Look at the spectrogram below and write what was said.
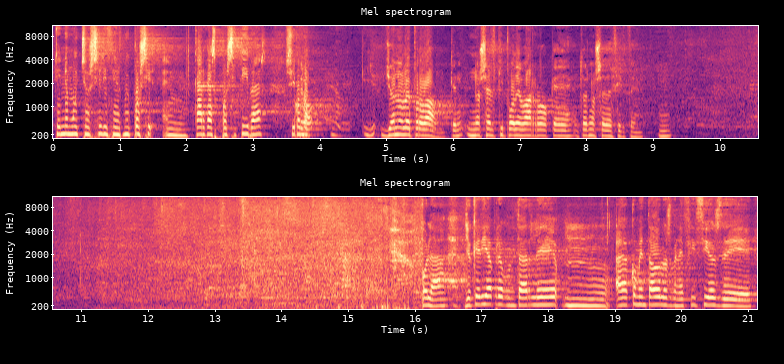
tiene muchos sílices muy en cargas positivas. Sí, pero yo no lo he probado, que no sé el tipo de barro que, entonces no sé decirte. Hola, yo quería preguntarle, mm, ha comentado los beneficios de,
